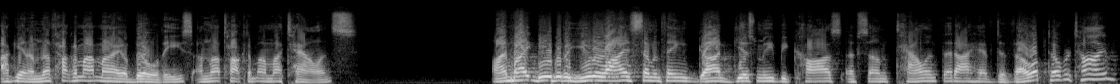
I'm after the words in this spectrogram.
Again, I'm not talking about my abilities. I'm not talking about my talents. I might be able to utilize something God gives me because of some talent that I have developed over time,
